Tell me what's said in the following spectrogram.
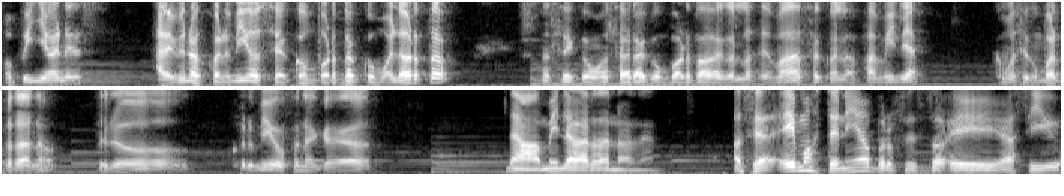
opiniones. Al menos conmigo se comportó como el orto. No sé cómo se habrá comportado con los demás o con la familia. Cómo se comportará, ¿no? Pero conmigo fue una cagada. No, a mí la verdad no. no. O sea, hemos tenido profesores, eh, así,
